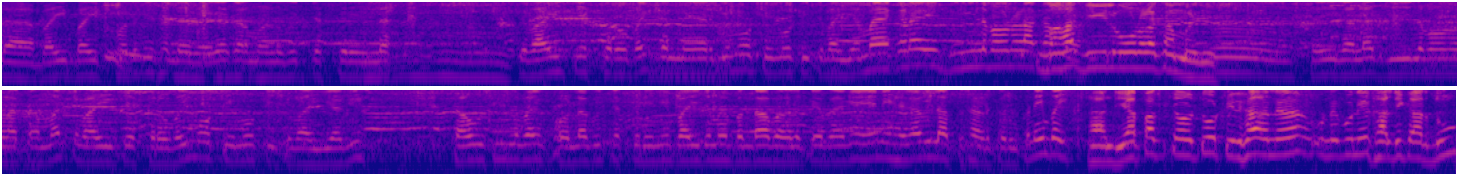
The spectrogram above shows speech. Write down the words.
ਲੈ ਬਾਈ ਬਾਈ ਖੁਦ ਵੀ ਥੱਲੇ ਬਹਿ ਗਿਆ ਕਰਮਲ ਨੂੰ ਵੀ ਚੱਕਰ ਹੀ ਲੈ ਚਵਾਈ ਚੈੱਕ ਕਰੋ ਬਾਈ ਗੰਨੇ ਵਰਗੀ ਮੋਟੀ ਮੋਟੀ ਚਵਾਈ ਆ। ਮੈਂ ਕਹਣਾ ਇਹ ਜੀ ਲਵਾਉਣ ਵਾਲਾ ਕੰਮ ਮਹਾ ਜੀ ਲਵਾਉਣ ਵਾਲਾ ਕੰਮ ਹੈ ਜੀ। ਹੂੰ, ਸਹੀ ਗੱਲ ਹੈ ਜੀ ਲਵਾਉਣ ਵਾਲਾ ਕੰਮ ਆ। ਚਵਾਈ ਚੈੱਕ ਕਰੋ ਬਾਈ ਮੋਟੀ ਮੋਟੀ ਚਵਾਈ ਹੈਗੀ। ਚਾਉ ਸੀਲ ਬਾਈ ਫੋਲਾ ਕੋਈ ਚੱਕਰੀ ਨਹੀਂ ਬਾਈ ਜਿਵੇਂ ਬੰਦਾ ਬਦਲ ਕੇ ਬਹਿ ਗਿਆ ਇਹ ਨਹੀਂ ਹੈਗਾ ਵੀ ਲੱਤ ਛੱਡ ਕਰੂ ਕਿ ਨਹੀਂ ਬਾਈ? ਹਾਂਜੀ ਆਪਾਂ ਝੋ- ਝੋਟੀ ਦਿਖਾ ਦਿੰਦੇ ਆ ਉਹਨੇ ਕੋਈ ਨਹੀਂ ਖਾਲੀ ਕਰ ਦੂੰ।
